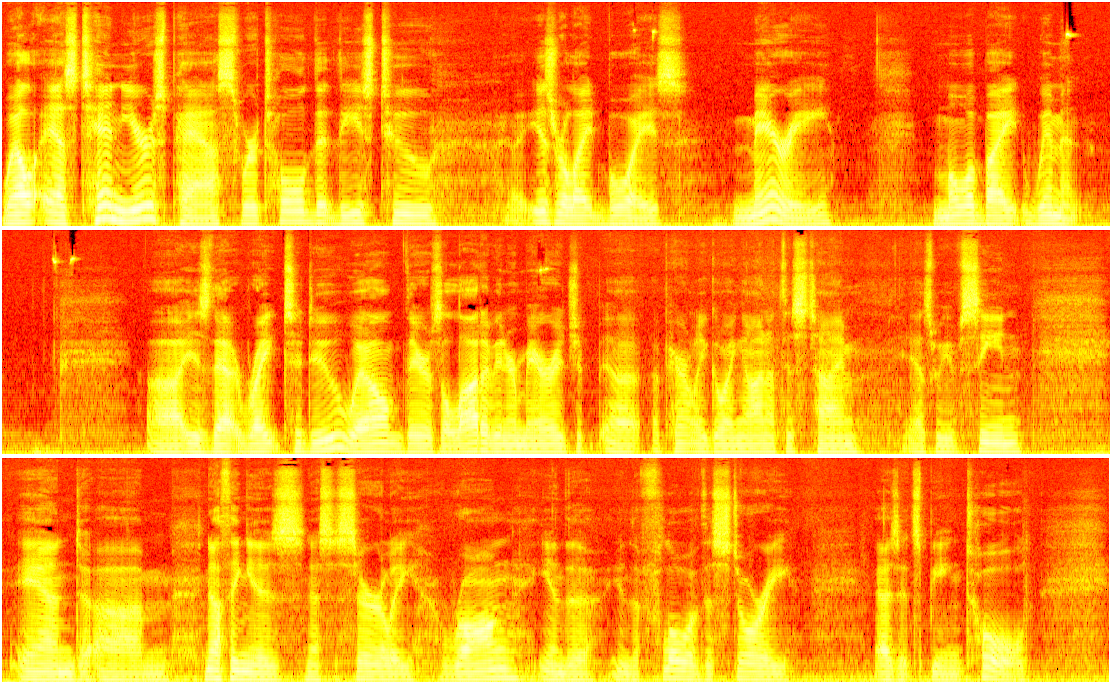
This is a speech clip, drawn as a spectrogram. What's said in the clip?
Well, as 10 years pass, we're told that these two uh, Israelite boys marry Moabite women. Uh, is that right to do? Well, there's a lot of intermarriage uh, apparently going on at this time, as we've seen, and um, nothing is necessarily wrong in the in the flow of the story as it's being told.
